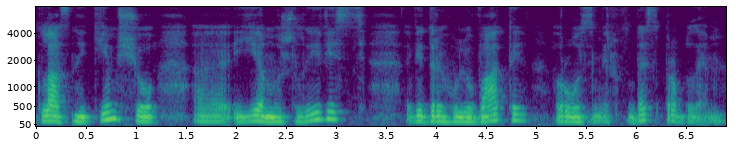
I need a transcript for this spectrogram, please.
класний тим, що е, є можливість відрегулювати розмір без проблем.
